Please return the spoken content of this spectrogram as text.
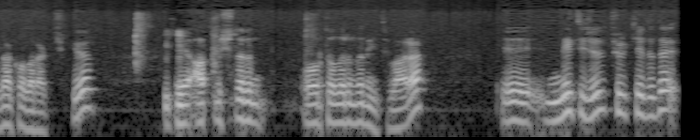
rock olarak çıkıyor. E, 60'ların ortalarından itibaren. E, neticede Türkiye'de de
